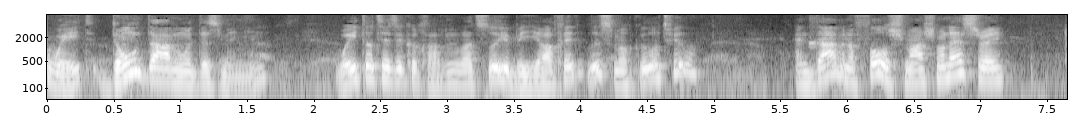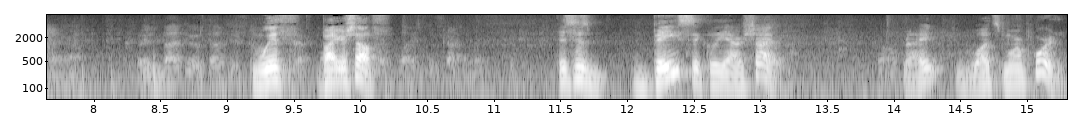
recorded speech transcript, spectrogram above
wait, don't daven with this minion. Wait till tese kochavim, latzluya biyachid, lismach gulot tefillah. And daven a full shema shema esrei with, by yourself. This is basically our shaila, right? What's more important?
